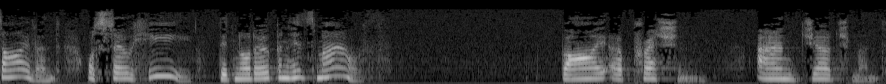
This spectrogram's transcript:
silent, or so he did not open his mouth by oppression and judgment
